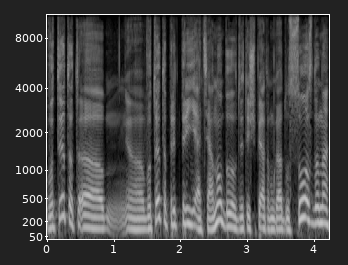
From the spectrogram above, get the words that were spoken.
вот, этот, э, э, вот это предприятие, оно было в 2005 году создано,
